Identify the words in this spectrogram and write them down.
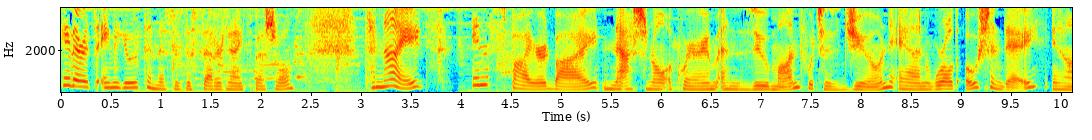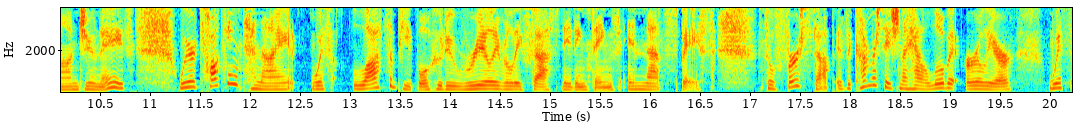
Hey there, it's Amy Guth, and this is the Saturday Night Special. Tonight, inspired by National Aquarium and Zoo Month, which is June, and World Ocean Day on June 8th, we're talking tonight with lots of people who do really, really fascinating things in that space. So, first up is a conversation I had a little bit earlier with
